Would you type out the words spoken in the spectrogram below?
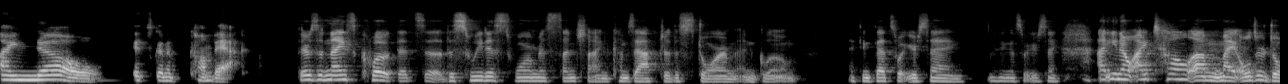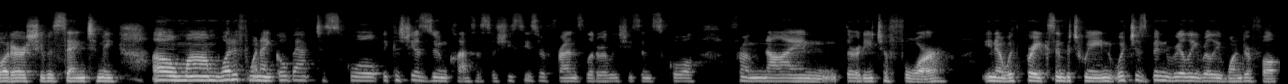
i know it's going to come back there's a nice quote that's uh, the sweetest warmest sunshine comes after the storm and gloom. I think that's what you're saying. I think that's what you're saying. Uh, you know, I tell um, my older daughter, she was saying to me, Oh, mom, what if when I go back to school, because she has Zoom classes, so she sees her friends literally, she's in school from 9 30 to 4 you know, with breaks in between, which has been really, really wonderful.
